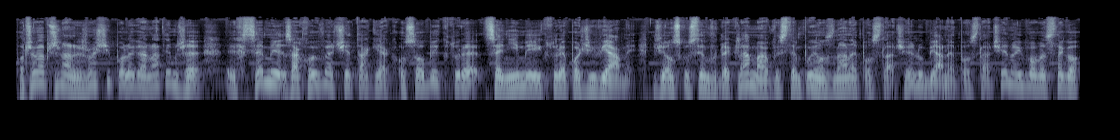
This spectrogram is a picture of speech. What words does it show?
Potrzeba przynależności polega na tym, że chcemy zachowywać się tak jak osoby, które cenimy i które podziwiamy. W związku z tym w reklamach występują znane postacie, lubiane postacie, no i wobec tego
